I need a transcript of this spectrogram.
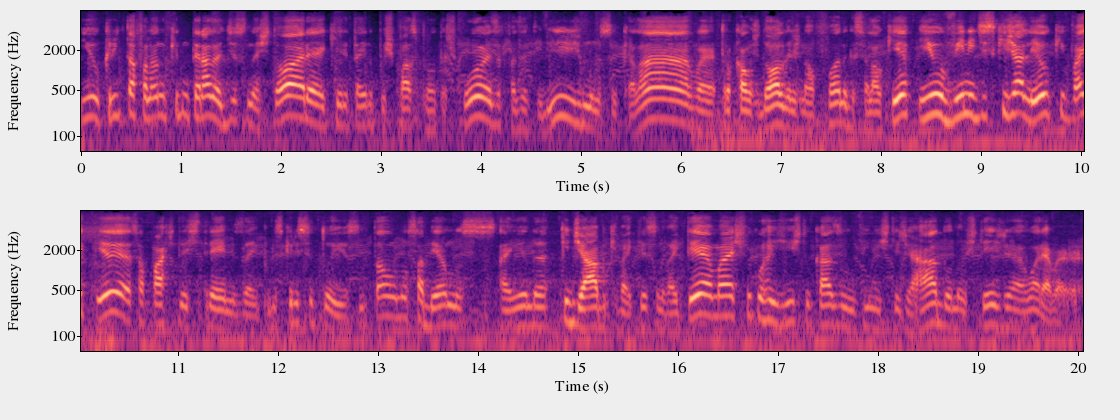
E o Creed tá falando que não tem nada disso na história, que ele tá indo pro espaço pra outras coisas, fazer turismo, não sei o que lá, vai trocar uns dólares na alfândega, sei lá o que. E o Vini disse que já leu que vai ter essa parte do Extremes aí, por isso que ele citou isso. Então não sabemos ainda que diabo que vai ter, se não vai ter, mas fica o registro caso o Vini esteja errado ou não esteja, whatever.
